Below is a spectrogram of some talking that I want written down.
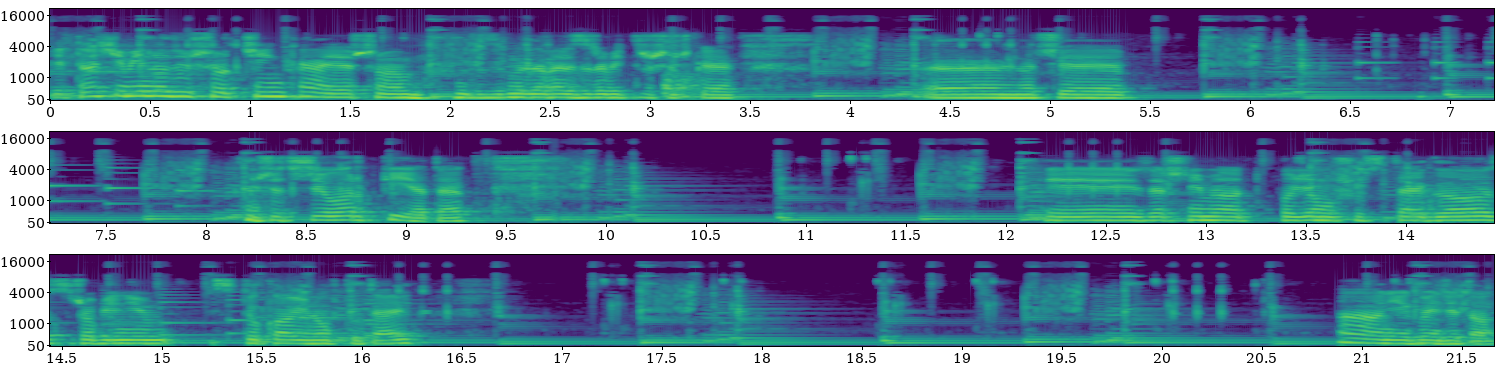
15 minut już odcinka, jeszcze mam zamiar zrobić troszeczkę, e, znaczy, jeszcze trzy warpkije, tak? I zaczniemy od poziomu szóstego, zrobieniem 100 coinów tutaj. A, niech będzie to.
